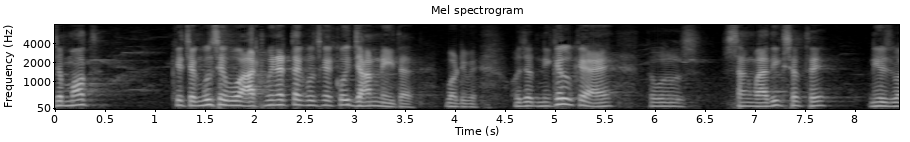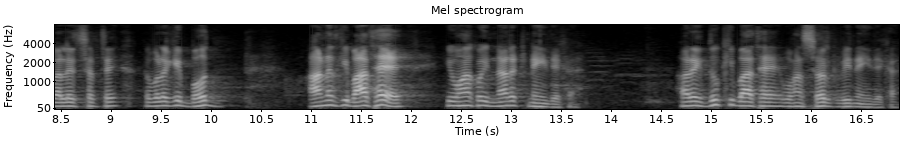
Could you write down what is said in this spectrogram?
जब मौत के चंगुल से वो आठ मिनट तक उसका कोई जान नहीं था। बॉडी में। और जब निकल के आए तो वो संवादिक सब थे न्यूज़ वाले सब थे तो बोले कि बहुत आनंद की बात है कि वहाँ कोई नरक नहीं देखा। और एक दुख की बात है, वहाँ स्वर्ग भी नहीं देखा।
